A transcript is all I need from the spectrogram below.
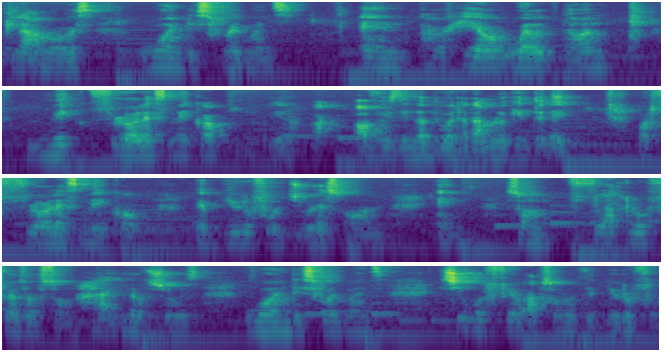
glamorous, wearing this fragrance and her hair well done, make flawless makeup, you know, obviously not the word that I'm looking today, but flawless makeup, a beautiful dress on, and some flat loafers or some high heel shoes wearing this fragrance, she would feel absolutely beautiful.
